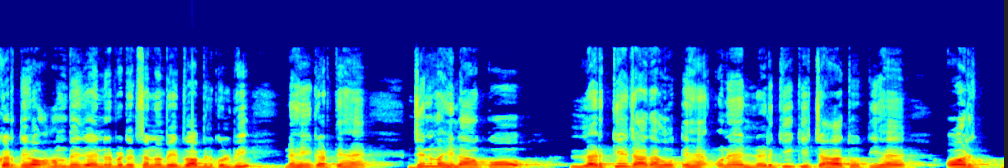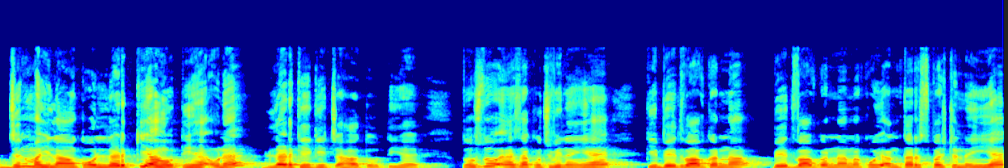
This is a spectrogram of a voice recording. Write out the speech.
करते हो, हम जेंडर प्रोटेक्शन में भेदभाव बिल्कुल भी नहीं करते हैं। जिन महिलाओं को लड़के ज़्यादा होते हैं, उन्हें लड़की की चाहत होती है और जिन महिलाओं को लड़कियाँ होती हैं, उन्हें लड़के की चाहत होती है। दोस्तों, ऐसा कुछ भी नहीं है कि भेदभाव करना भेदभाव करना में कोई अंतर स्पष्ट नहीं है,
